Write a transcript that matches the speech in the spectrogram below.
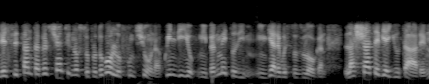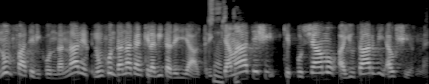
nel 70% il nostro protocollo funziona, quindi io mi permetto di inviare questo slogan, lasciatevi aiutare, non fatevi condannare, non condannate anche la vita degli altri, certo. chiamateci che possiamo aiutarvi a uscirne.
